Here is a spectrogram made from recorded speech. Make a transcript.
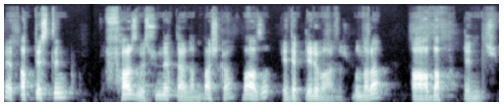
Evet, abdestin farz ve sünnetlerden başka bazı edepleri vardır. Bunlara adab denilir.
